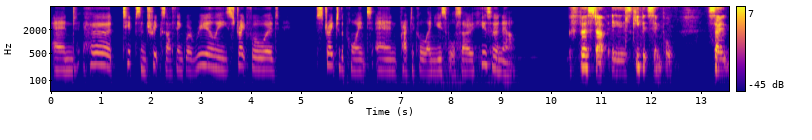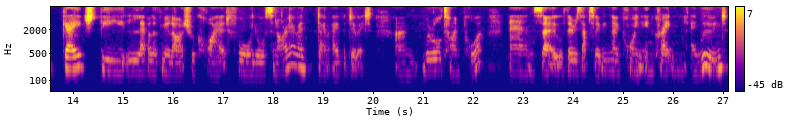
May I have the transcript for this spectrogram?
And her tips and tricks, I think, were really straightforward, straight to the point, and practical and useful. So here's her now. First up is keep it simple. So gauge the level of moulage required for your scenario and don't overdo it. Um, we're all time poor, and so there is absolutely no point in creating a wound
